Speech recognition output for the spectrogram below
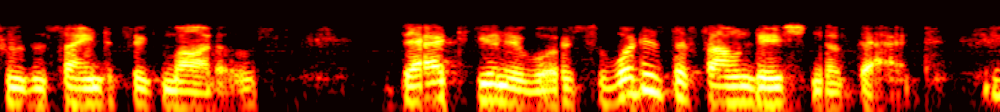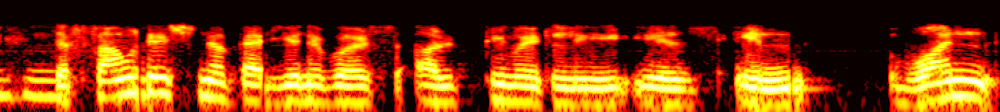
through the scientific models. That universe, what is the foundation of that? Mm-hmm. The foundation of that universe ultimately is in one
